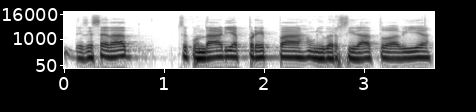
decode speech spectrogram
desde esa edad, secundaria, prepa, universidad todavía,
